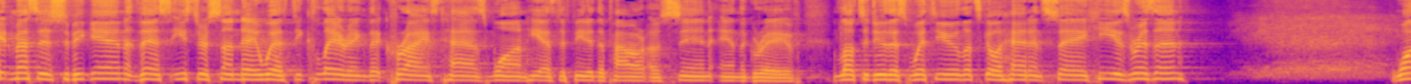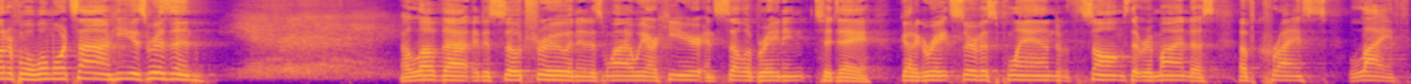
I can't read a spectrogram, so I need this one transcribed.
Great message to begin this Easter Sunday with, declaring that Christ has won. He has defeated the power of sin and the grave. I'd love to do this with you. Let's go ahead and say, He is risen. Wonderful. One more time. He is risen. I love that. It is so true, and it is why we are here and celebrating today. We've got a great service planned with songs that remind us of Christ's life,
